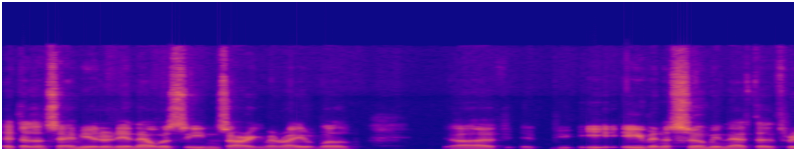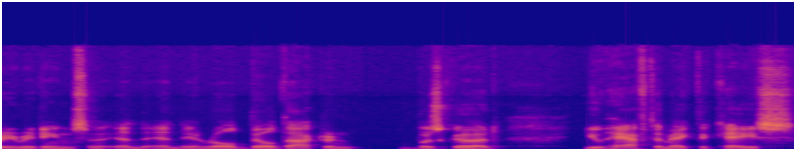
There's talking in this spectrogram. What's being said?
It doesn't say immunity, and that was Eaton's argument, right? Well, uh, even assuming that the three readings and, and, the enrolled bill doctrine was good, you have to make the case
